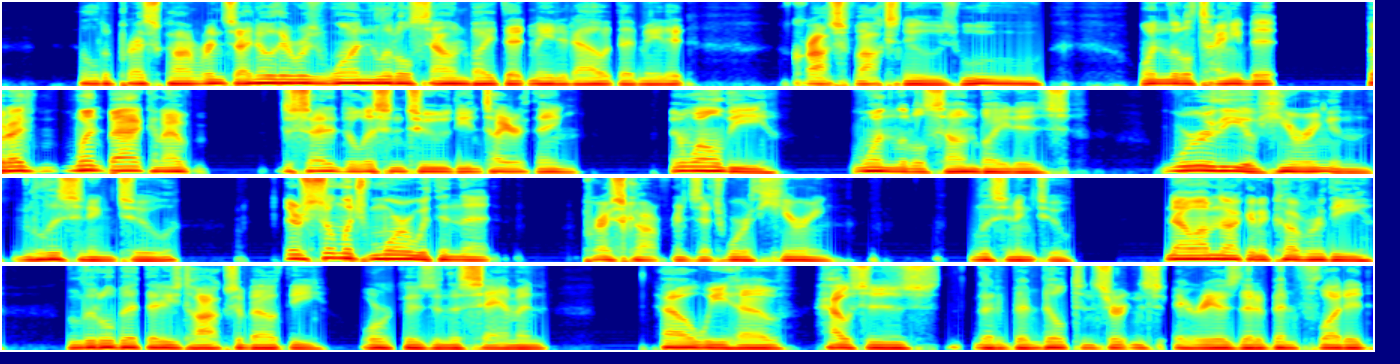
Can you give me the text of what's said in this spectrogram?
held a press conference. I know there was one little soundbite that made it out that made it across Fox News. Woo, one little tiny bit. But I went back and I've decided to listen to the entire thing. And while the one little soundbite is worthy of hearing and listening to, there's so much more within that press conference that's worth hearing, listening to. Now, I'm not going to cover the little bit that he talks about the orcas and the salmon, how we have houses that have been built in certain areas that have been flooded,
